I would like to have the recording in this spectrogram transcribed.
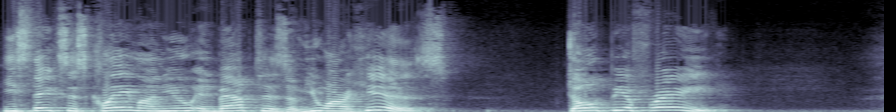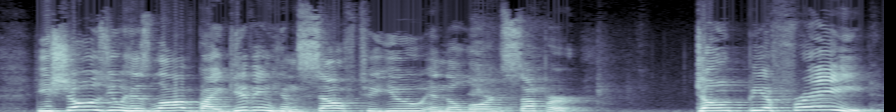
He stakes his claim on you in baptism. You are his. Don't be afraid. He shows you his love by giving himself to you in the Lord's Supper. Don't be afraid.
